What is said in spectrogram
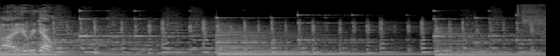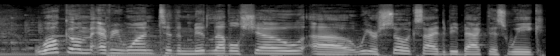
All right, here we go. Welcome, everyone, to the Mid Level Show. Uh, we are so excited to be back this week.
